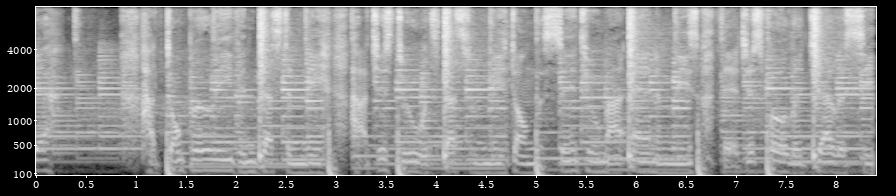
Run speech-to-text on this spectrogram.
Yeah, I don't believe in destiny. I just do what's best for me. Don't listen to my enemies, they're just full of jealousy.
